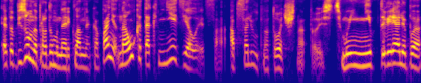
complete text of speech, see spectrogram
Это безумно продуманная рекламная кампания. Наука так не делается, абсолютно точно. То есть мы не доверяли бы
